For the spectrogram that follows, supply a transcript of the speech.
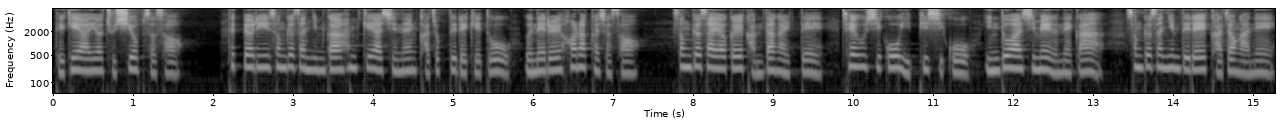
되게 하여 주시옵소서. 특별히 선교사님과 함께 하시는 가족들에게도 은혜를 허락하셔서 선교 사역을 감당할 때 채우시고 입히시고 인도하심의 은혜가 선교사님들의 가정 안에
